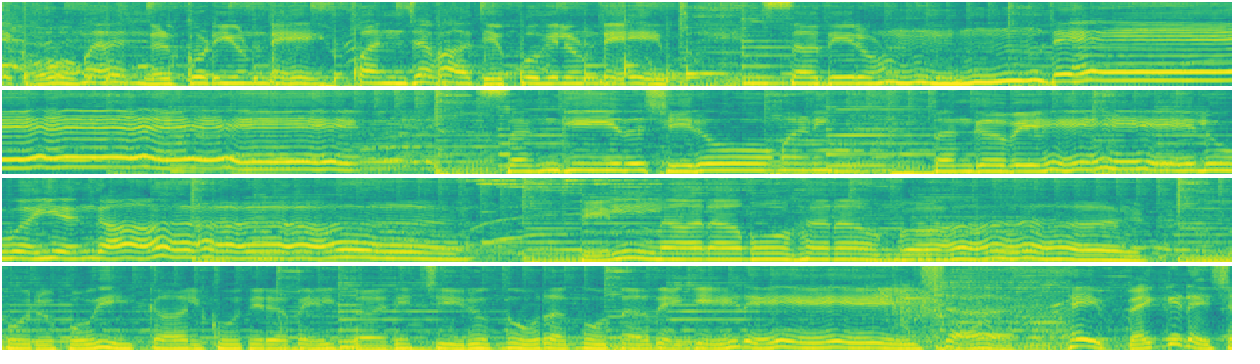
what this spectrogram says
ഏയ് കോമരങ്ങൾ കൊടിയുണ്ടേ പഞ്ചവാദ്യ പുകിലുണ്ടേ സതിരുണ്ടേ. സംഗീത ശിരോമണി തങ്കവേലുവയങ്ക തില്ലാനമോഹനമ്പാൾ ഒരു പൊയ്ക്കാൽ കുതിരമേൽ തനിച്ചിരുന്നുറങ്ങുന്നത് വെങ്കടേശ. ഹേ വെങ്കടേശ.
